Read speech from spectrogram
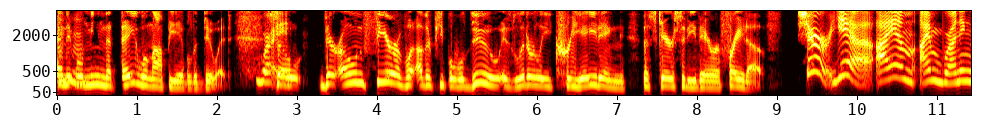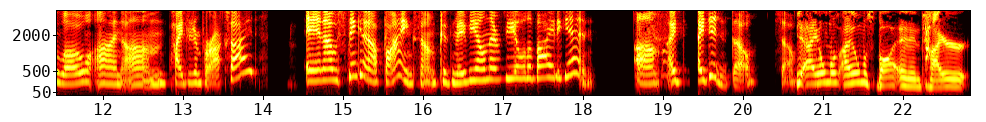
And it Mhm. will mean that they will not be able to do it. Right. So their own fear of what other people will do is literally creating the scarcity they're afraid of. Sure, yeah. I am I'm running low on um hydrogen peroxide and I was thinking about buying some cuz maybe I'll never be able to buy it again. Um I I didn't though. So Yeah, I almost I almost bought an entire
